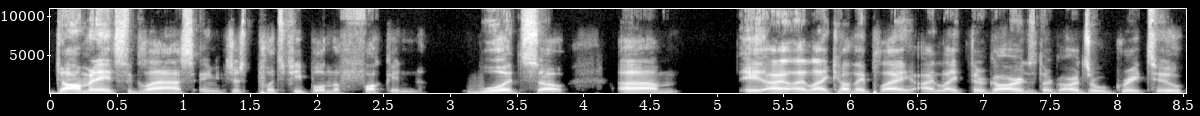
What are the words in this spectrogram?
dominates the glass and just puts people in the fucking wood. So, um, it, I, I like how they play. I like their guards. Their guards are great too.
